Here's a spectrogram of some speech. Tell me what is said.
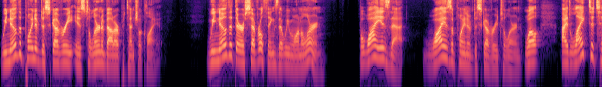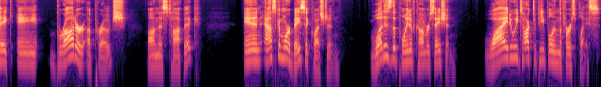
we know the point of discovery is to learn about our potential client. We know that there are several things that we want to learn. But why is that? Why is the point of discovery to learn? Well, I'd like to take a broader approach on this topic and ask a more basic question What is the point of conversation? Why do we talk to people in the first place?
